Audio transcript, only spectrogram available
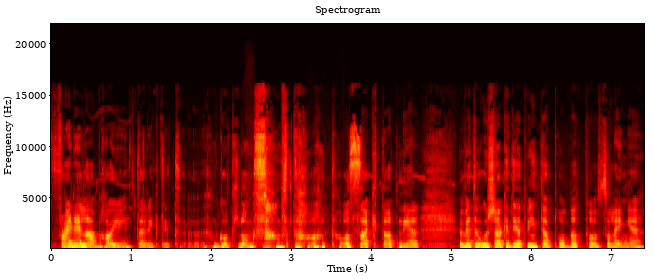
Friday Lab har ju inte riktigt eh, gått långsamt och, och saktat ner. Jag vet orsaken till att vi inte har poddat på så länge,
